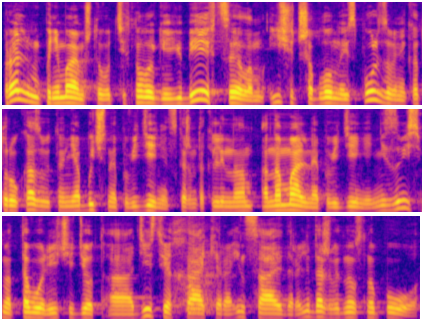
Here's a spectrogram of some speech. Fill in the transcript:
Правильно мы понимаем, что вот технология UBA в целом ищет шаблоны использования, которые указывают на необычное поведение, скажем так, или на аномальное поведение, независимо от того, речь идет о действиях хакера, инсайдера или даже выносного ПО.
